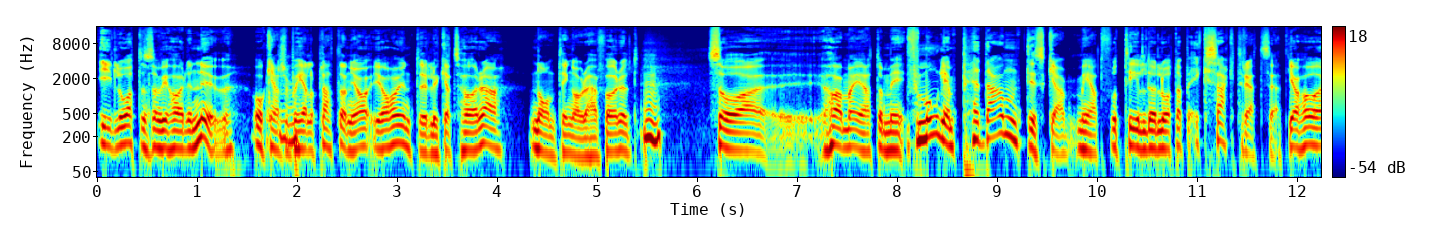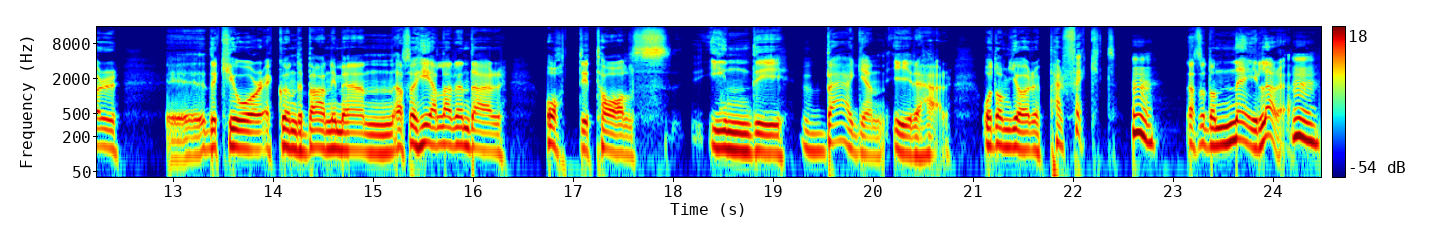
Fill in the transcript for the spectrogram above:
I låten som vi hörde nu och kanske Mm. på hela plattan, jag, jag har ju inte lyckats höra någonting av det här förut. Mm. Så eh, hör man ju att de är förmodligen pedantiska med att få till det att låta på exakt rätt sätt. Jag hör The Cure, Echo and the Bunnymen, alltså hela den där 80-tals indie-bagen i det här. Och de gör det perfekt. Mm. Alltså de nailar det.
